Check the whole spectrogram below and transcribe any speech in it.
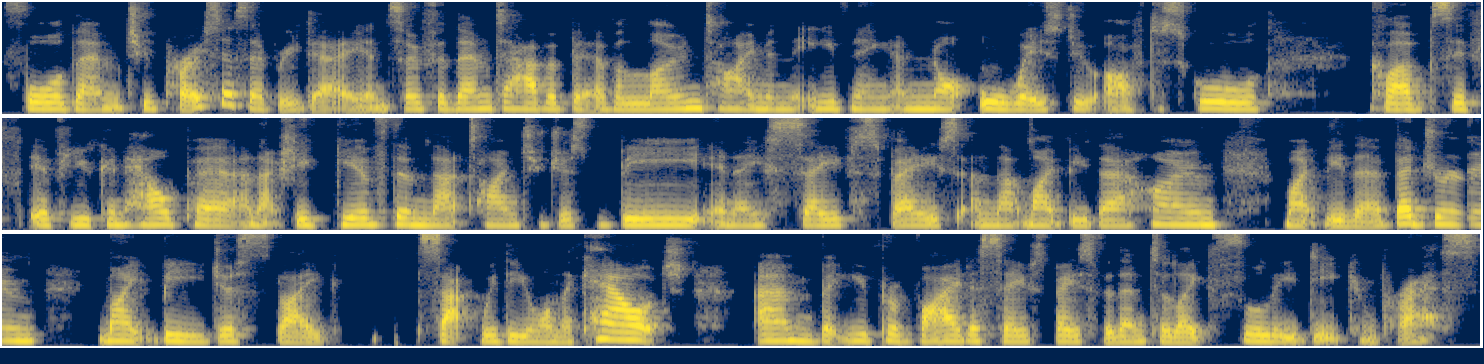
for them to process every day. And so for them to have a bit of alone time in the evening and not always do after school clubs if if you can help it and actually give them that time to just be in a safe space and that might be their home might be their bedroom might be just like sat with you on the couch um but you provide a safe space for them to like fully decompress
